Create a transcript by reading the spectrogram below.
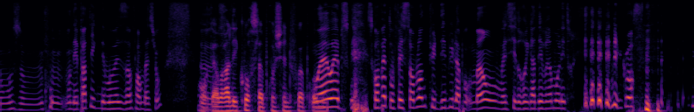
on, s- on- on est parti avec des mauvaises informations. On regardera les courses la prochaine fois, Ouais, promis. ouais, parce que- parce qu'en fait, on fait semblant depuis le début. Là, maintenant, on va essayer de regarder vraiment les trucs, les courses.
